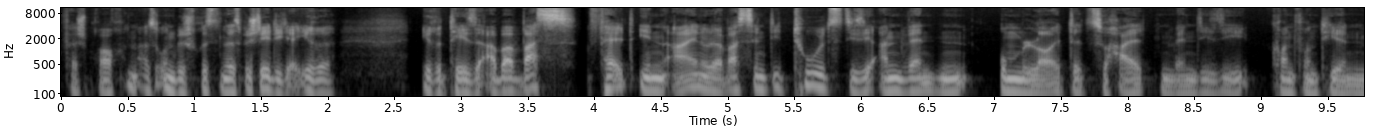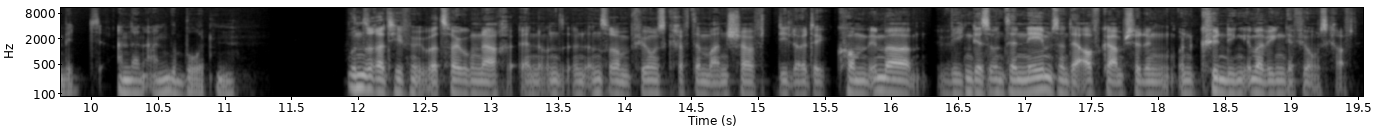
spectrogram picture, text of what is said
versprochen. Aus unbefristeten, das bestätigt ja Ihre Ihre These. Aber was fällt Ihnen ein oder was sind die Tools, die Sie anwenden, um Leute zu halten, wenn Sie sie konfrontieren mit anderen Angeboten? Unserer tiefen Überzeugung nach in, in unserer Führungskräftemannschaft, die Leute kommen immer wegen des Unternehmens und der Aufgabenstellung und kündigen immer wegen der Führungskraft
